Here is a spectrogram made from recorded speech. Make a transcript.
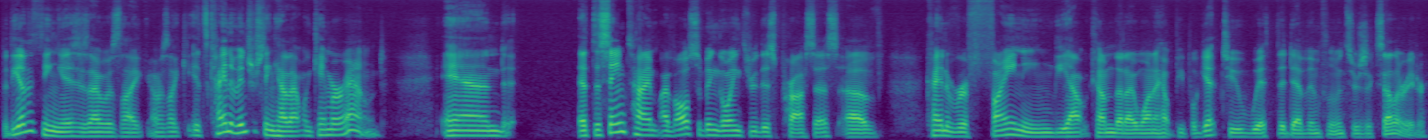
But the other thing is, is I was like, I was like, it's kind of interesting how that one came around. And at the same time, I've also been going through this process of kind of refining the outcome that I want to help people get to with the Dev Influencers Accelerator.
